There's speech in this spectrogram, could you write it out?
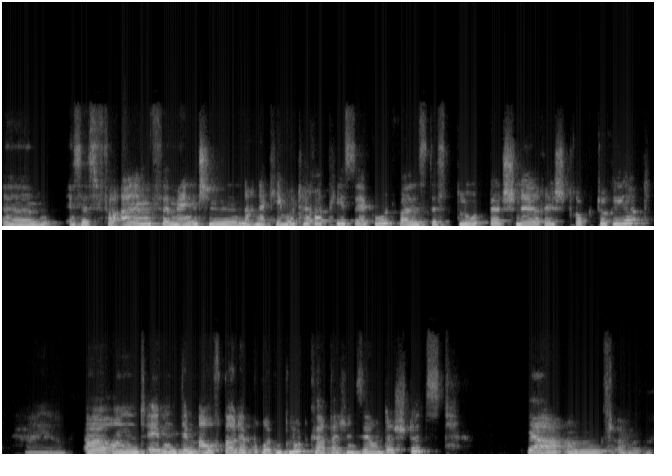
Ähm, es ist vor allem für Menschen nach einer Chemotherapie sehr gut, weil es das Blutbild schnell restrukturiert ah, ja. Äh, und eben dem Aufbau der roten Blutkörperchen sehr unterstützt. Ja, und ähm,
